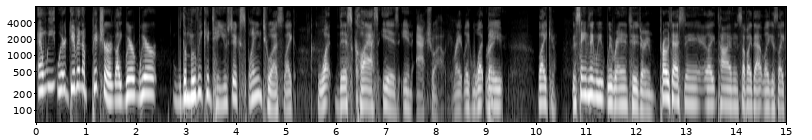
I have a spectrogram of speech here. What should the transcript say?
and we we're given a picture, like we're we're the movie continues to explain to us like what this class is in actuality, right? Like what Right. they like the same thing we we ran into during protesting like time and stuff like that. Like it's like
